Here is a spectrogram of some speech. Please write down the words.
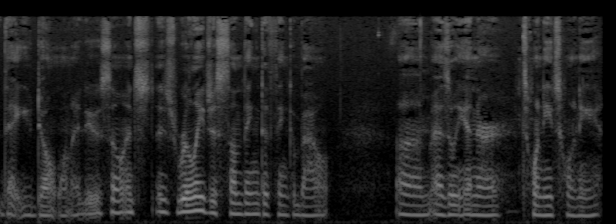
that you don't want to do. So it's it's really just something to think about um, as we enter 2020.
